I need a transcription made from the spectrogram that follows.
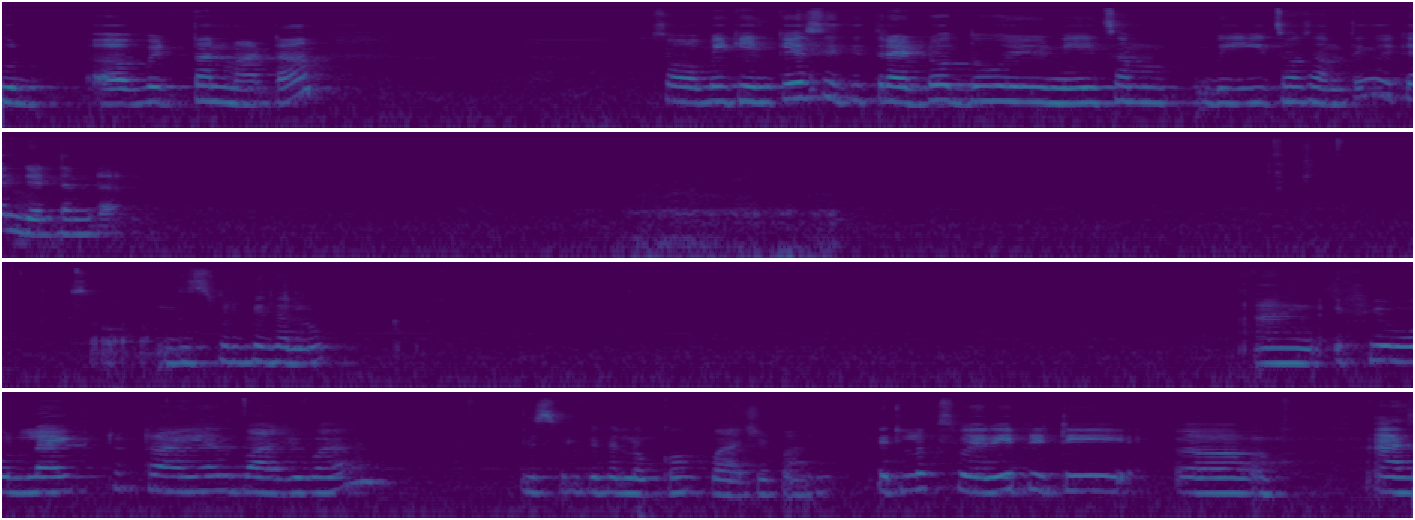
గుడ్ విత్ అనమాట సో మీకు ఇన్ కేస్ ఇది థ్రెడ్ వద్దు యూ నీడ్ సమ్ బీడ్స్ ఆర్ సంథింగ్ వీ కెన్ గెట్ దమ్ డన్ this will be the look and if you would like to try as bajuban this will be the look of bajuban it looks very pretty uh, as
